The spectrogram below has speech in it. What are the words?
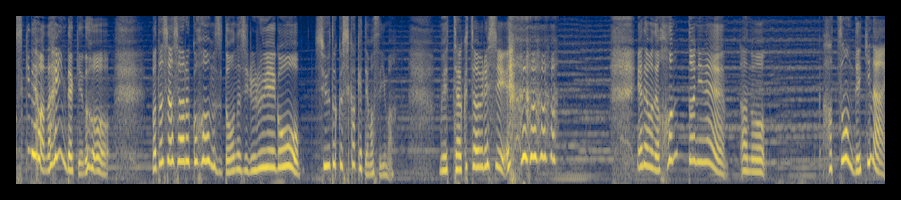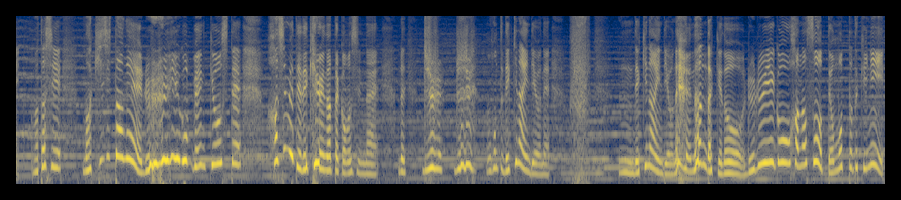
式ではないんだけど私はシャーロック・ホームズと同じルル英語を習得しかけてます今。めちゃくちゃ嬉しい。いやでもね本当にねあの発音できない。私巻き舌ねルル英語勉強して初めてできるようになったかもしんない。ルルルルルもうほんとできないんだよね。うん、できないんだよね。なんだけどルル英語を話そうって思った時に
